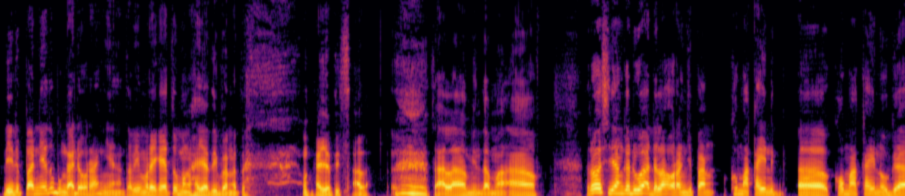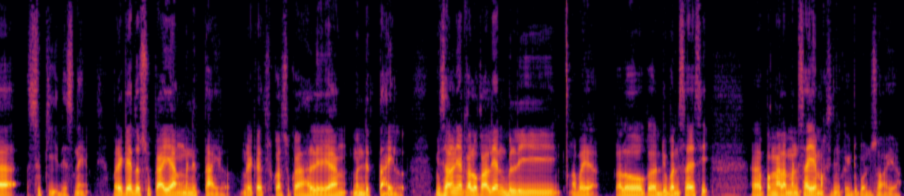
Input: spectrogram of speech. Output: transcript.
di depannya itu nggak ada orangnya. Tapi mereka itu menghayati banget. Menghayati salam. Salam minta maaf. Terus yang kedua adalah orang Jepang komakai eh, komakai noga suki desne mereka itu suka yang mendetail. Mereka suka-suka hal yang mendetail. Misalnya kalau kalian beli apa ya kalau kehidupan saya sih eh, pengalaman saya maksudnya kehidupan saya.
